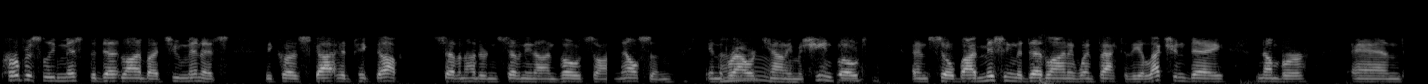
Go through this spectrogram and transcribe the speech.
purposely missed the deadline by two minutes because Scott had picked up 779 votes on Nelson in the Broward Oh. County machine vote. And so by missing the deadline, it went back to the election day number and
